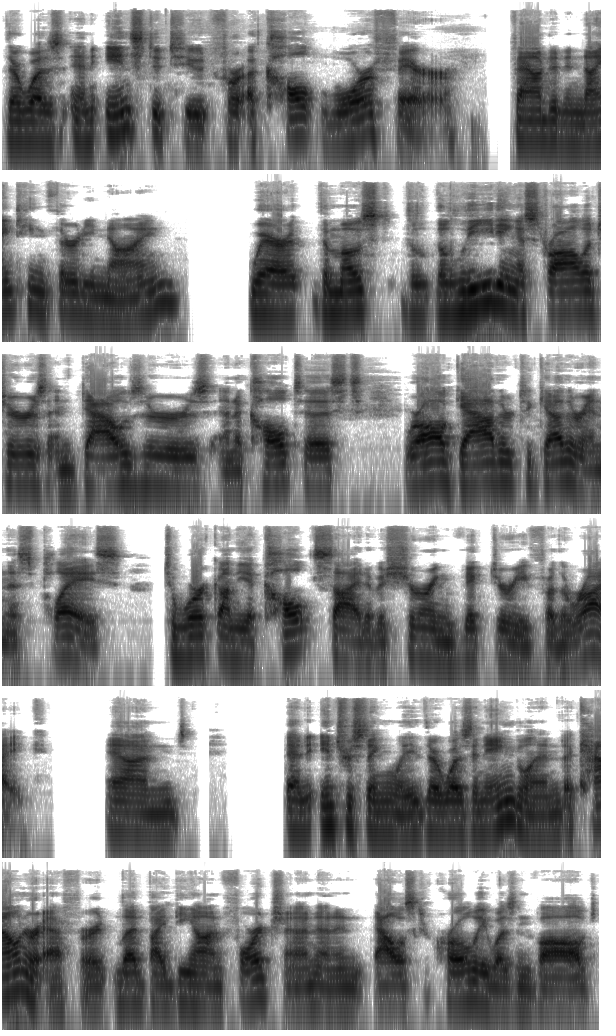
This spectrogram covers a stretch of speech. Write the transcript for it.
there was an institute for occult warfare founded in 1939 where the most the, the, leading astrologers and dowsers and occultists were all gathered together in this place to work on the occult side of assuring victory for the Reich. And and interestingly, there was in England a counter effort led by Dion Fortune and Aleister Crowley was involved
